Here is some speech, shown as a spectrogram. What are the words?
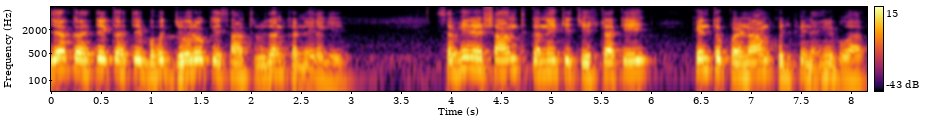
यह कहते कहते बहुत जोरों के साथ रुदन करने लगे। सभी ने शांत करने की चेष्टा की, किंतु परिणाम कुछ भी नहीं हुआ।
